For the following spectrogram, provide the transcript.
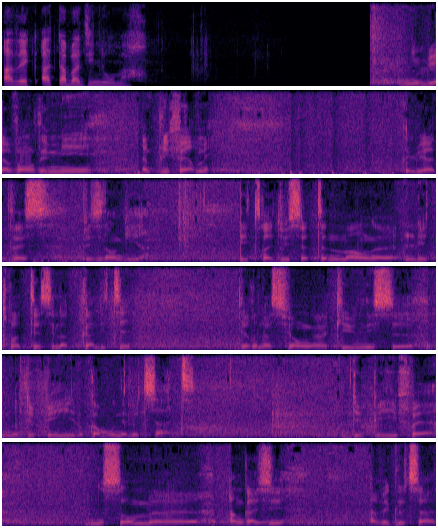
avec Atabadine Omar. Nous lui avons remis un pli fermé que lui adresse le président Biya. Il traduit certainement euh, l'étroitesse et la qualité des relations euh, qui unissent nos deux pays, le Cameroun et le Tchad. Deux pays frères nous sommes euh, engagés avec le Tchad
